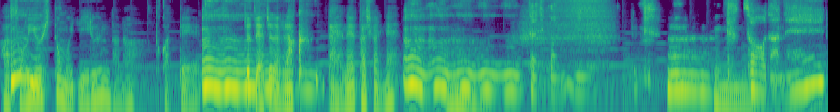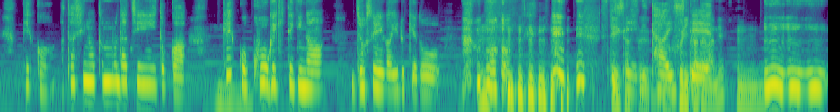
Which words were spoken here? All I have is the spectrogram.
あ、うんそういう人もいるんだな、とかって。ちょっとやっちゃったら楽だよね。確かにね。うんうんうんうんうん。確かに。うん。うん、そうだね。結構、私の友達とか、うん結構攻撃的な女性がいるけど、ステータ異性にス対の振りして方がね。うんうんうんうん。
